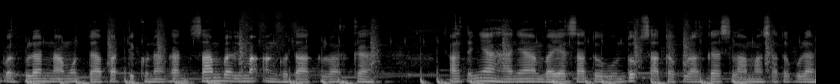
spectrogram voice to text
per bulan namun dapat digunakan sampai 5 anggota keluarga. Artinya hanya membayar satu untuk satu keluarga selama satu bulan.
